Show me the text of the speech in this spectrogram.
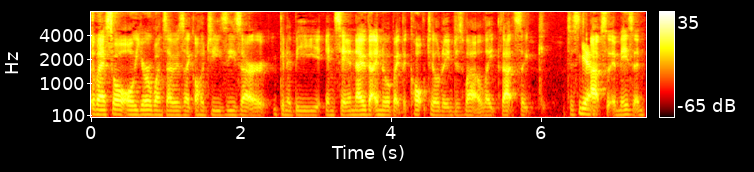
when I saw all your ones, I was like, "Oh, geez, these are gonna be insane." And now that I know about the cocktail range as well, like that's like just yeah. absolutely amazing.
